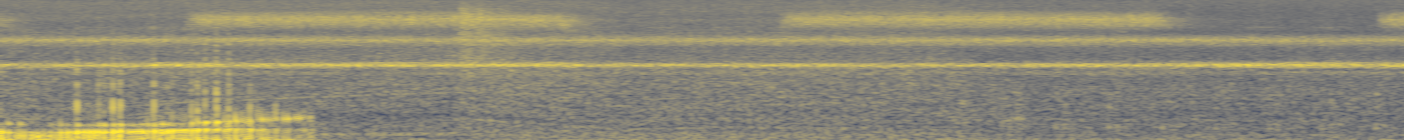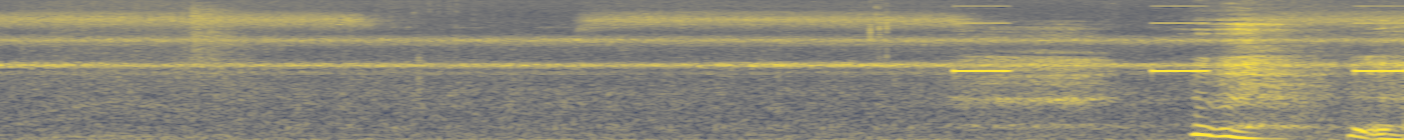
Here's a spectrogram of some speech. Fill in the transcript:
Mm-hmm.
